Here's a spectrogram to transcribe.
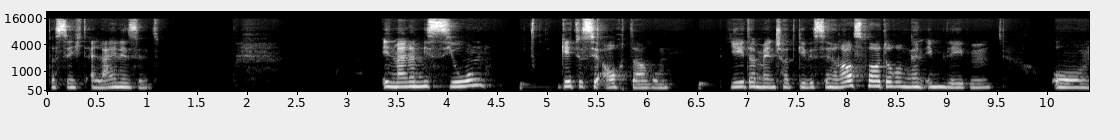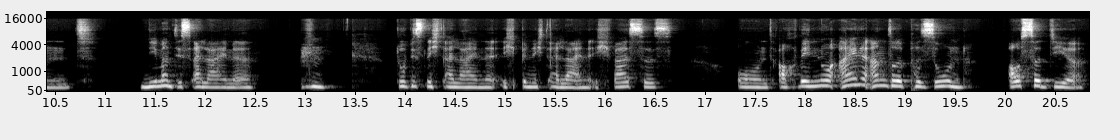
dass sie nicht alleine sind in meiner Mission geht es ja auch darum, jeder Mensch hat gewisse Herausforderungen im Leben und niemand ist alleine. Du bist nicht alleine, ich bin nicht alleine, ich weiß es. Und auch wenn nur eine andere Person außer dir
